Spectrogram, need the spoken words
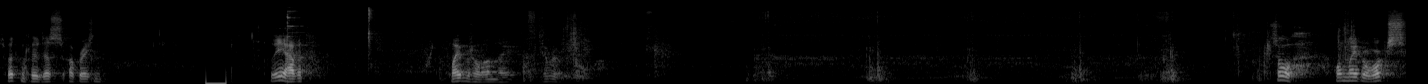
So that concludes this operation. So there you have it. Wipers are on now. Go. So, if one wiper works,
